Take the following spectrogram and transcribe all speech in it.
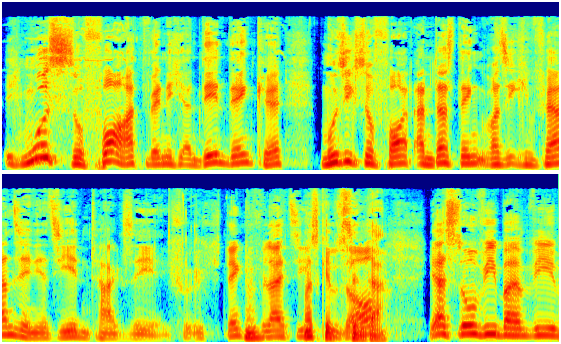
ich muss sofort, wenn ich an den denke, muss ich sofort an das denken, was ich im Fernsehen jetzt jeden Tag sehe. Ich, ich denke, vielleicht Hm. Was siehst du gibt's es auch. da? Ja, so wie bei, wie,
